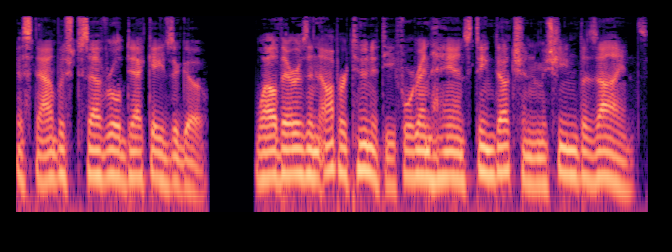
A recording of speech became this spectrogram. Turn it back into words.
established several decades ago. While there is an opportunity for enhanced induction machine designs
